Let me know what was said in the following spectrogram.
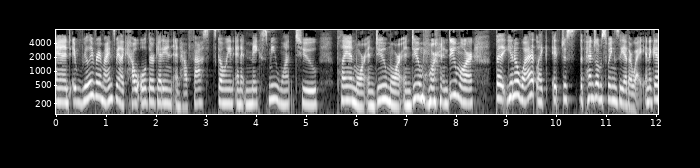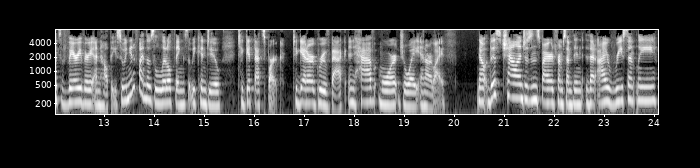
And it really reminds me like how old they're getting and how fast it's going. And it makes me want to plan more and do more and do more and do more. But you know what? Like it just, the pendulum swings the other way and it gets very, very unhealthy. So we need to find those little things that we can do to get that spark, to get our groove back and have more joy in our life. Now, this challenge is inspired from something that I recently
